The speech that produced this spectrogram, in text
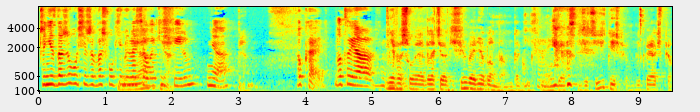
Czy nie zdarzyło się, że weszło, kiedy No nie, leciał jakiś nie. film? Nie. Nie. Okej, no to ja... Nie weszło jak leciał jakiś film, bo ja nie oglądam takich Okej. filmów, jak dzieci nie śpią, tylko jak śpią.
